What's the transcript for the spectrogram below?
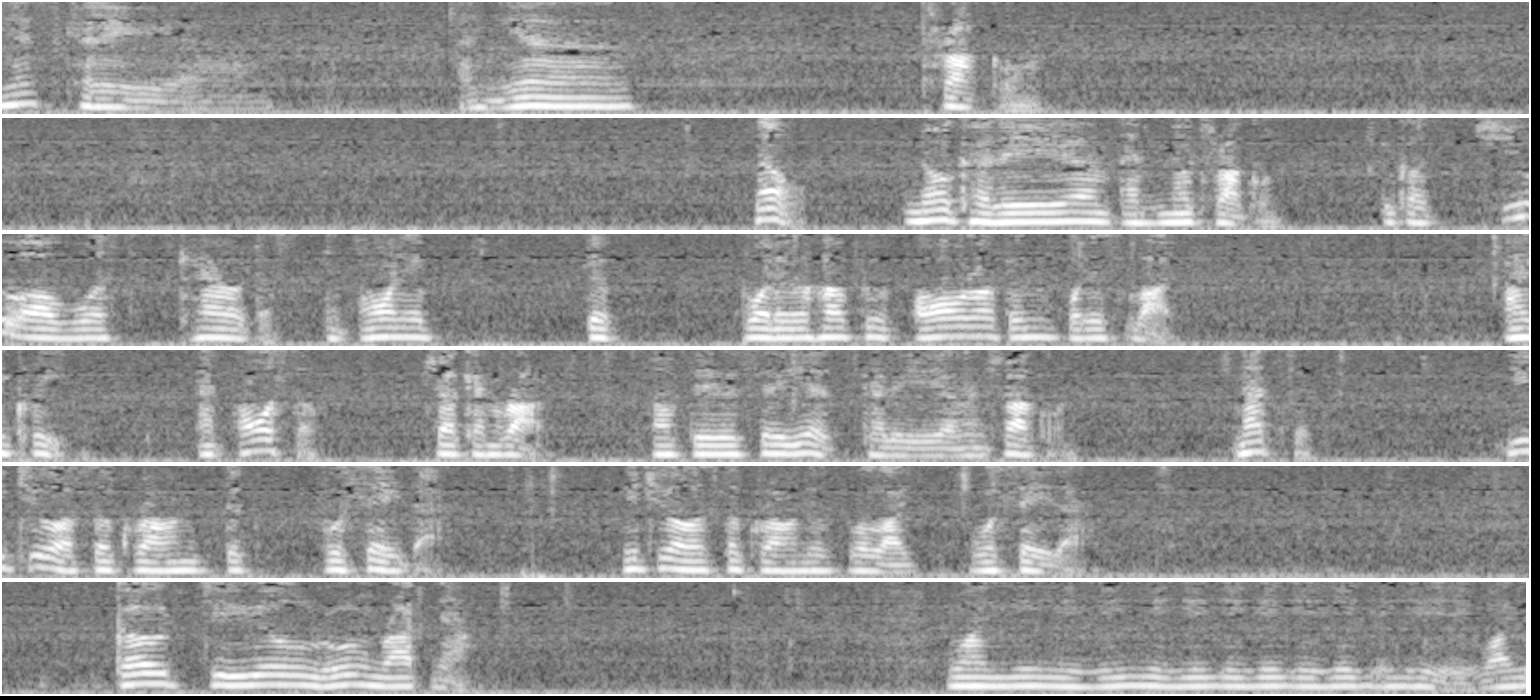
Yes, Galeem. Uh, and yes, Dharkon. No, no Galeem um, and no Dharkon, because you are worst characters and only the the help you all of them for this life. I agree. And also, Jack and Rock. After you say yes, Galeem and Dharkon. That's it. You two are so grounded for say that. You two are so grounded for like will say that. Go to your room right now. Why why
